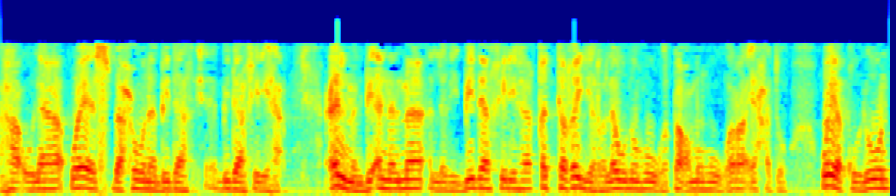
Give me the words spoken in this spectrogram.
هؤلاء ويسبحون بداخلها. علما بأن الماء الذي بداخلها قد تغير لونه وطعمه ورائحته ويقولون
